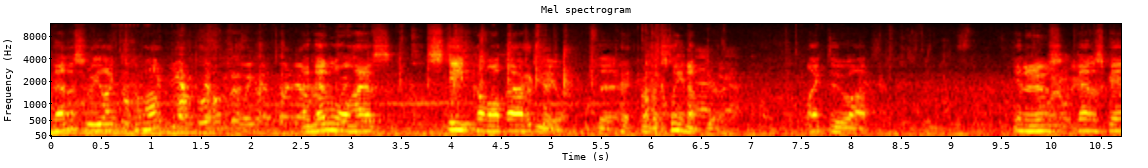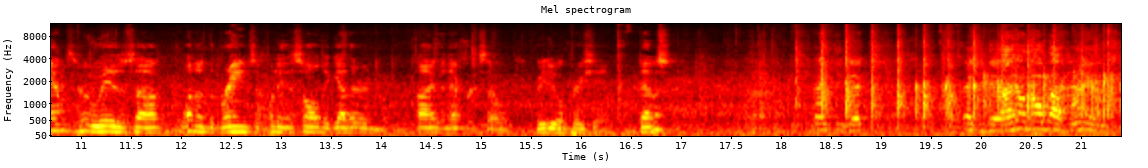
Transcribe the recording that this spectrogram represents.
Dennis, would you like to come up? And then we'll have Steve come up after you the, for the cleanup here. I'd like to uh, introduce Dennis Gams, who is uh, one of the brains of putting this all together and time and effort, so we do appreciate it. Dennis? Thank you, Dick. Thank you, Dick. I don't know about brains.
